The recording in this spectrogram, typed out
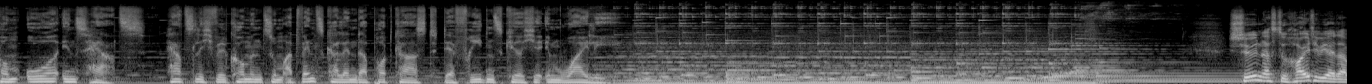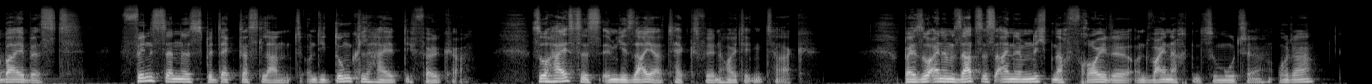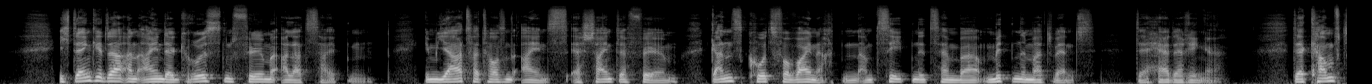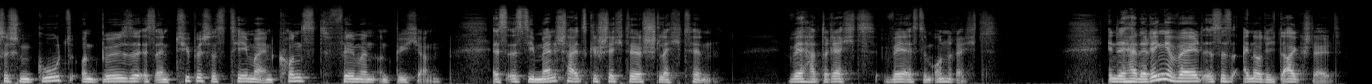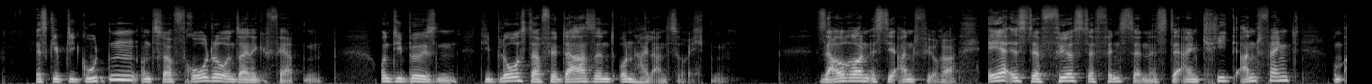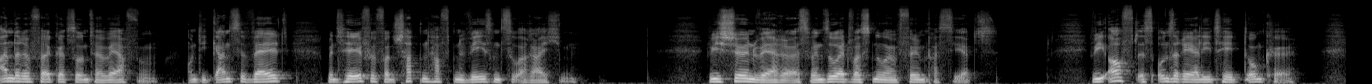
Vom Ohr ins Herz. Herzlich willkommen zum Adventskalender-Podcast der Friedenskirche im Wiley. Schön, dass du heute wieder dabei bist. Finsternis bedeckt das Land und die Dunkelheit die Völker. So heißt es im Jesaja-Text für den heutigen Tag. Bei so einem Satz ist einem nicht nach Freude und Weihnachten zumute, oder? Ich denke da an einen der größten Filme aller Zeiten. Im Jahr 2001 erscheint der Film ganz kurz vor Weihnachten am 10. Dezember mitten im Advent, Der Herr der Ringe. Der Kampf zwischen Gut und Böse ist ein typisches Thema in Kunst, Filmen und Büchern. Es ist die Menschheitsgeschichte schlechthin. Wer hat Recht? Wer ist im Unrecht? In der Herr der Ringe Welt ist es eindeutig dargestellt. Es gibt die Guten, und zwar Frodo und seine Gefährten und die Bösen, die bloß dafür da sind, Unheil anzurichten. Sauron ist ihr Anführer. Er ist der Fürst der Finsternis, der einen Krieg anfängt, um andere Völker zu unterwerfen und die ganze Welt mit Hilfe von schattenhaften Wesen zu erreichen. Wie schön wäre es, wenn so etwas nur im Film passiert. Wie oft ist unsere Realität dunkel?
